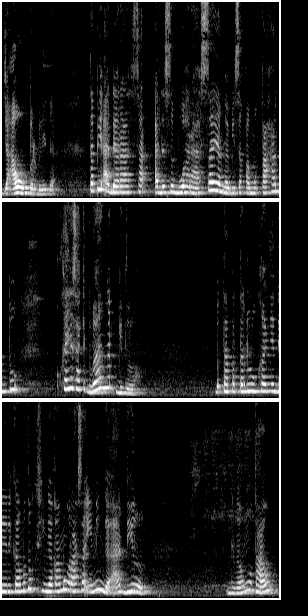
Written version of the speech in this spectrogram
jauh berbeda. Tapi ada rasa ada sebuah rasa yang nggak bisa kamu tahan tuh kok kayaknya sakit banget gitu loh. Betapa terlukanya diri kamu tuh hingga kamu ngerasa ini nggak adil. Dan kamu tahu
